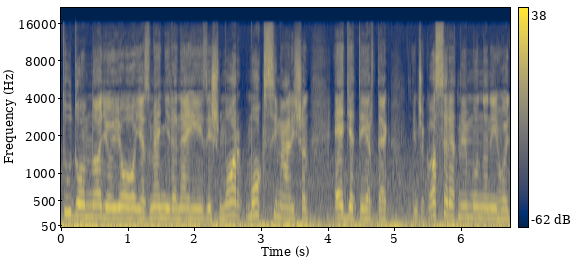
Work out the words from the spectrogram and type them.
tudom nagyon jó, hogy ez mennyire nehéz, és mar- maximálisan egyetértek. Én csak azt szeretném mondani, hogy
